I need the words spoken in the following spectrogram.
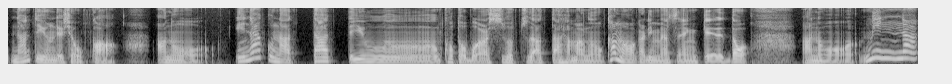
何て言うんでしょうかあのいなくなっったっていう言葉が一つ当てはまるのかもわかりませんけれど、あの、みんな、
